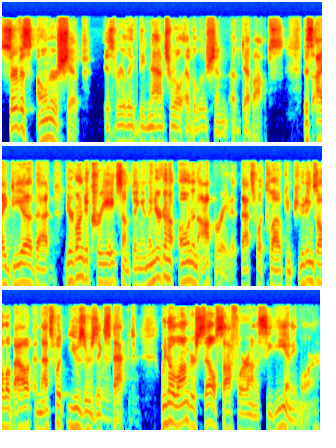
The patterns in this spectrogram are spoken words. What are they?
service ownership is really the natural evolution of DevOps. This idea that you're going to create something and then you're going to own and operate it. That's what cloud computing is all about, and that's what users expect. We no longer sell software on a CD anymore.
